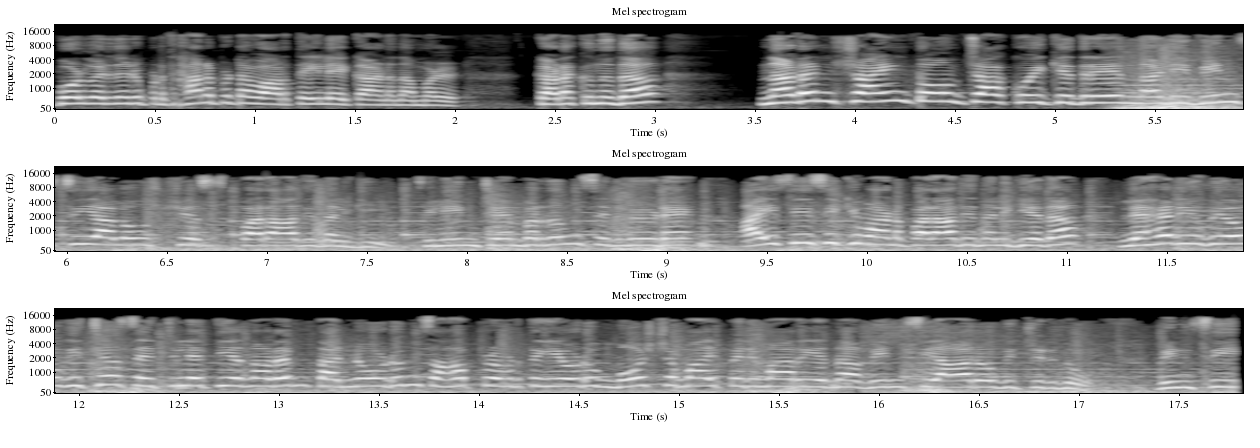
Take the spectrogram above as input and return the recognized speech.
ഇപ്പോൾ വരുന്ന ഒരു പ്രധാനപ്പെട്ട വാർത്തയിലേക്കാണ് നമ്മൾ കടക്കുന്നത്. നടൻ ഷൈൻ ടോം ചാക്കോയ്ക്കെതിരെ നടി വിൻസി അലോഷ്യസ് പരാതി നൽകി. ഫിലിം ചേംബറിനും സിനിമയുടെ ഐ സി സിക്കുമാണ് പരാതി നൽകിയത്. ലഹരി ഉപയോഗിച്ച് സെറ്റിലെത്തിയ നടൻ തന്നോടും സഹപ്രവർത്തകയോടും മോശമായി പെരുമാറിയെന്ന് വിൻസി ആരോപിച്ചിരുന്നു. വിൻസി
